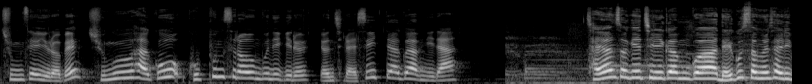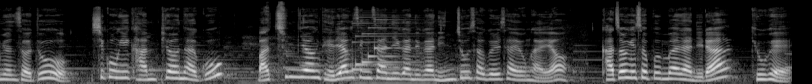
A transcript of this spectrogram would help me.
중세 유럽의 중후하고 고풍스러운 분위기를 연출할 수 있다고 합니다. 자연석의 질감과 내구성을 살리면서도 시공이 간편하고 맞춤형 대량 생산이 가능한 인조석을 사용하여 가정에서뿐만 아니라 교회,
